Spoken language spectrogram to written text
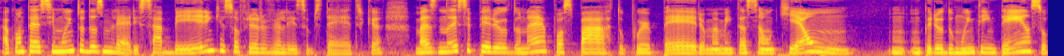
Acontece muito das mulheres saberem que sofreram violência obstétrica, mas nesse período, né, pós-parto, puerpério, amamentação, que é um um, um, período muito intenso,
